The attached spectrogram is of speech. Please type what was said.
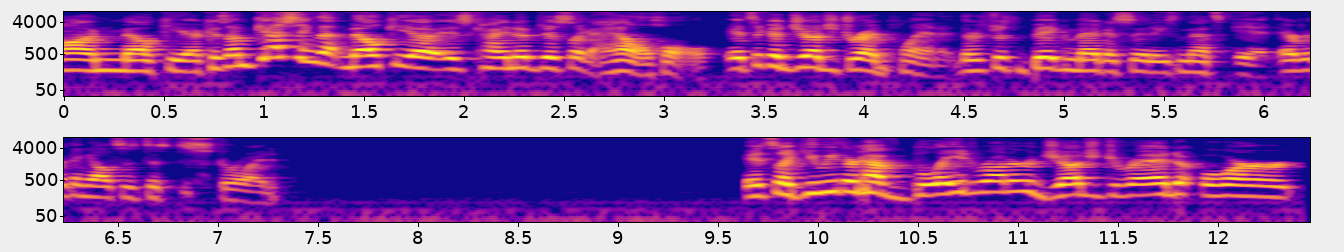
on Melkia because I'm guessing that Melkia is kind of just like a hellhole. It's like a Judge Dredd planet. There's just big mega cities and that's it. Everything else is just destroyed. It's like you either have Blade Runner, Judge Dredd, or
